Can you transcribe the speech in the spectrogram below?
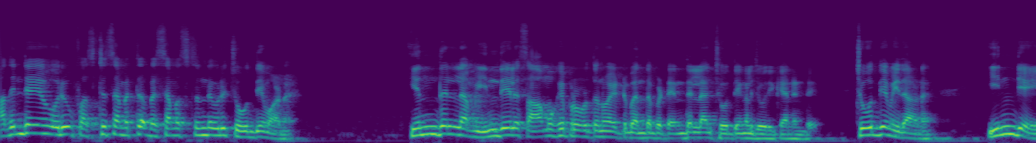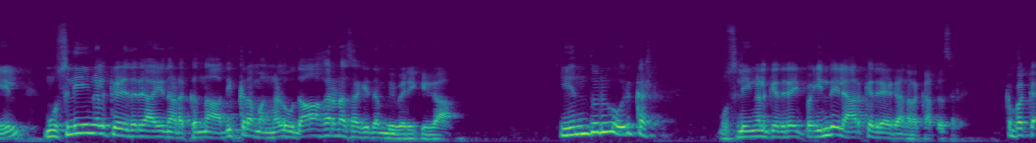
അതിന്റെ ഒരു ഫസ്റ്റ് സെമസ്റ്റർ സെമസ്റ്ററിന്റെ ഒരു ചോദ്യമാണ്. എന്തെല്ലാം ഇന്ത്യയിലെ സാമൂഹ്യ പ്രവർത്തനവുമായിട്ട് ബന്ധപ്പെട്ട് എന്തെല്ലാം ചോദ്യങ്ങൾ ചോദിക്കാനുണ്ട്? ചോദ്യം ഇതാണ്. ഇന്ത്യയിൽ മുസ്ലിങ്ങൾക്കെതിരായി നടക്കുന്ന അതിക്രമങ്ങൾ ഉദാഹരണ സഹിതം വിവരിക്കുക. എന്തൊരു ഒരു കഷ് മുസ്ലിങ്ങൾക്കെതിരെ ഇപ്പോൾ ഇന്ത്യയിൽ ആർക്കെതിരായിട്ടാണ് നടക്കാത്തത് സാർ ഇപ്പം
